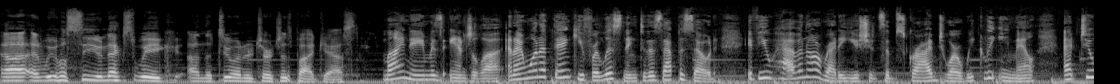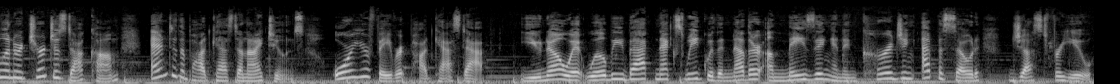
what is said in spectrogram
Uh, and we will see you next week on the 200 Churches podcast. My name is Angela, and I want to thank you for listening to this episode. If you haven't already, you should subscribe to our weekly email at 200churches.com and to the podcast on iTunes or your favorite podcast app. You know it. We'll be back next week with another amazing and encouraging episode just for you.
